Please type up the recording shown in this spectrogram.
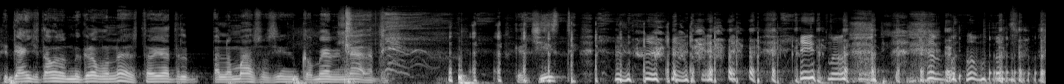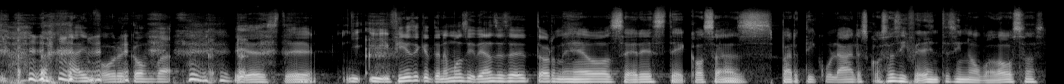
Si te han quitado los micrófonos, estoy el palomazo sin comer ni nada. Pues. Qué chiste. No, el palomazo. Ay, pobre compa. Y este. Y, y fíjese que tenemos ideas de hacer torneos, hacer este, cosas particulares, cosas diferentes, innovadoras,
